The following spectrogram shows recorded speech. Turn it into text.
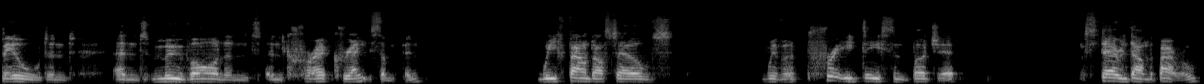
build and and move on and and create create something, we found ourselves with a pretty decent budget, staring down the barrel,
